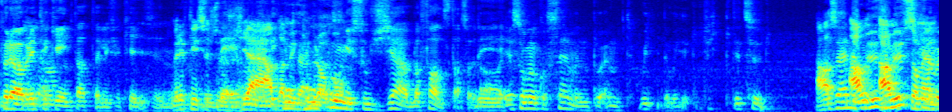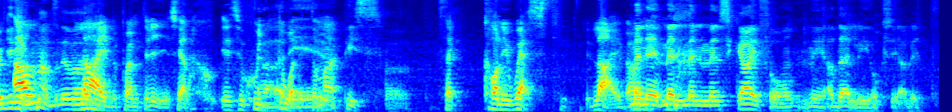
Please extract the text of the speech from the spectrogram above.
För övrigt tycker jag inte att Alicia Keys är Men det finns ju så Nej, jävla mycket bra Hon sjunger så jävla falskt alltså. Det Ja, är, jag såg någon konsert på MTV, det var ju riktigt surt. Allt, Alltså, allt, mus- allt som var en, grymma, allt det var- live på MTV är så, jävla, är så ja, skitdåligt. det De har är piss. Ja. Kanye West live. ja. Men, eh, men, men, men Skyfall med Adele är också jävligt...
